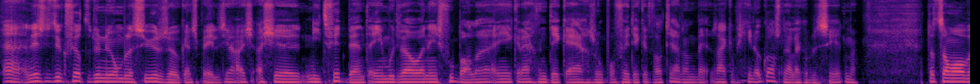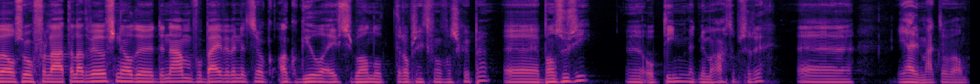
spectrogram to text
en er is natuurlijk veel te doen nu om blessures ook en spelers. Ja, als, als je niet fit bent en je moet wel ineens voetballen en je krijgt een dik ergens op of weet ik het wat, ja, dan raak je misschien ook wel sneller geblesseerd. Maar dat is allemaal wel zorg voor. Laten we heel snel de, de namen voorbij. We hebben net ook Alcogiel eventjes behandeld ten opzichte van Van Schuppen. Eh Banzuzi eh, op 10 met nummer 8 op zijn rug. Eh, ja, die maakt toch wel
